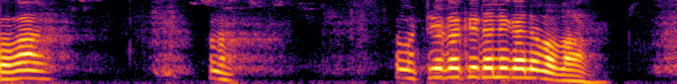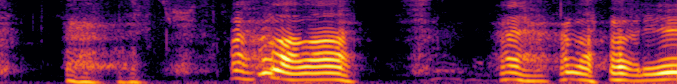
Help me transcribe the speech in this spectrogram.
বাবা। আমার টাকা কেটে নিয়ে গেল বাবা? বাবা। বাবা রে।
